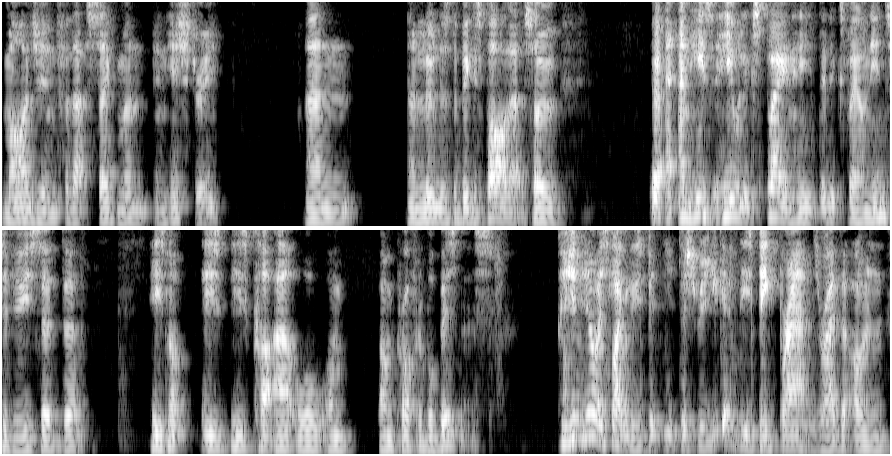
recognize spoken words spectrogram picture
margin for that segment in history, and and Luna's the biggest part of that. So and he's he will explain. He did explain on the interview. He said that he's not he's he's cut out all un, unprofitable business because you know it's like with these big distributors. You get these big brands, right, that own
